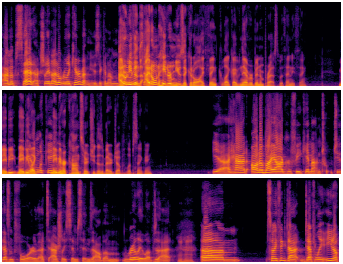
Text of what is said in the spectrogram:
I'm upset actually, and I don't really care about music, and I'm. I don't truly even. upset. I don't hate her music at all. I think like I've never been impressed with anything. Maybe maybe Yeah, like looking- maybe her concert she does a better job of lip syncing. Yeah, I had autobiography came out in t- 2004. That's Ashlee Simpson's album. Really loved that. Um, so I think that definitely, you know,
